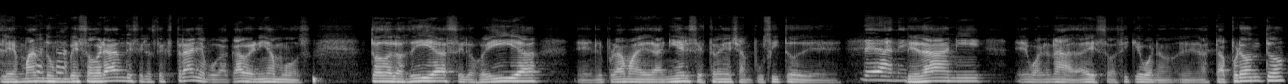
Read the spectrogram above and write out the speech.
les mando un beso grande, se los extraña, porque acá veníamos todos los días, se los veía. En el programa de Daniel se extraña el champucito de, de Dani. de Dani. Eh, bueno, nada, eso. Así que bueno, eh, hasta pronto.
